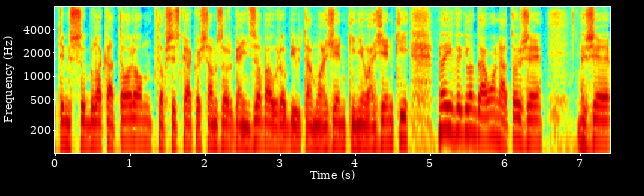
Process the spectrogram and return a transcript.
tym sublokatorom, to wszystko jakoś tam zorganizował, robił tam łazienki, nie łazienki, no i wyglądało na to, że, że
